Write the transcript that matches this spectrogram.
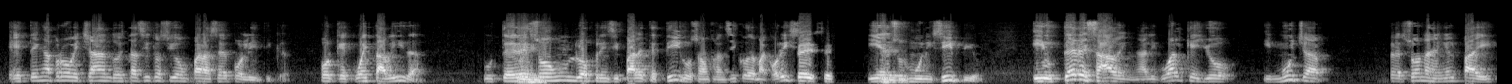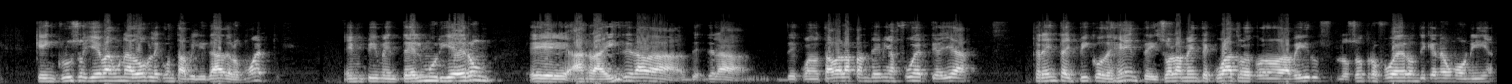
estén aprovechando esta situación para hacer política, porque cuesta vida. Ustedes son los principales testigos, San Francisco de Macorís y en sus municipios. Y ustedes saben, al igual que yo y muchas personas en el país, que incluso llevan una doble contabilidad de los muertos en Pimentel murieron eh, a raíz de la, de, la de cuando estaba la pandemia fuerte allá, treinta y pico de gente y solamente cuatro de coronavirus, los otros fueron de que neumonía.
